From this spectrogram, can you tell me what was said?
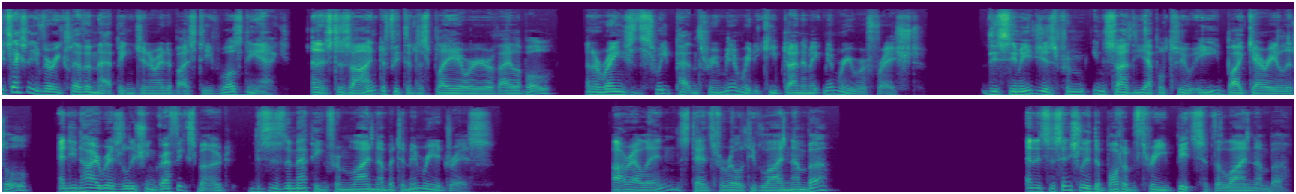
It's actually a very clever mapping generated by Steve Wozniak, and it's designed to fit the display area available and arrange the sweep pattern through memory to keep dynamic memory refreshed. This image is from inside the Apple IIe by Gary Little, and in high resolution graphics mode, this is the mapping from line number to memory address. RLN stands for relative line number, and it's essentially the bottom three bits of the line number,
